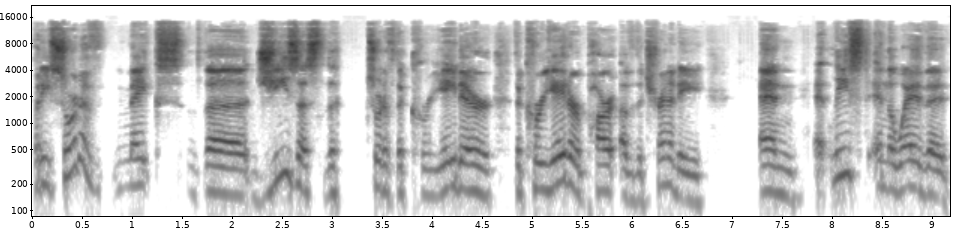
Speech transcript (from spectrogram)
But he sort of makes the Jesus the sort of the creator, the creator part of the Trinity, and at least in the way that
